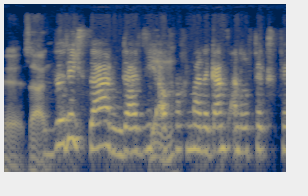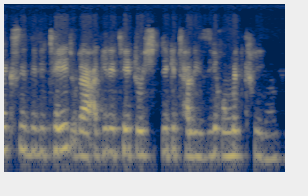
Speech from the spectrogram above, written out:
äh, sagen? Würde ich sagen, da sie mhm. auch noch mal eine ganz andere Flexibilität oder Agilität durch Digitalisierung mitkriegen.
